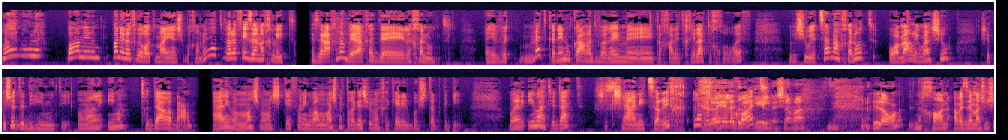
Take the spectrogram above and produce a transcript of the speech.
רעיון מעולה. בוא, נ... בוא נלך לראות מה יש בחנויות, ולפי זה נחליט. אז הלכנו ביחד אה, לחנות, אה, ובאמת קנינו כמה דברים אה, ככה לתחילת החורף, וכשהוא יצא מהחנות, הוא אמר לי משהו שפשוט הדהים אותי. הוא אמר לי, אמא, תודה רבה, היה לי ממש ממש כיף, אני כבר ממש מתרגש ומחכה ללבוש את הבגדים. הוא אומר לי, אמא, את יודעת שכשאני צריך לחכות... זה לא ילד רגיל, נשמה. לא, נכון, אבל זה משהו ש...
